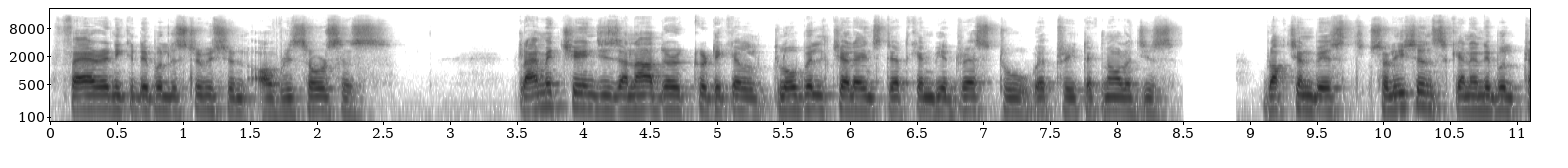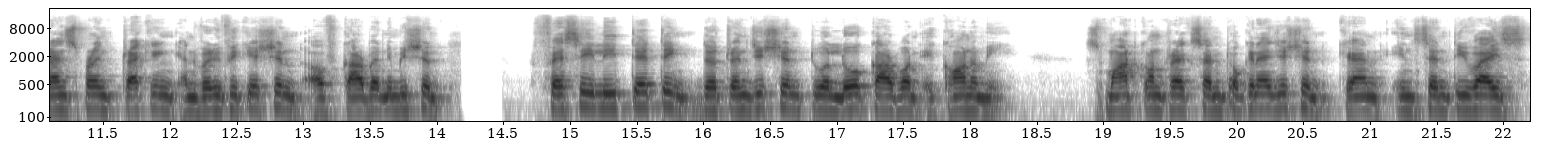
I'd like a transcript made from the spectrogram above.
fair and equitable distribution of resources. Climate change is another critical global challenge that can be addressed through Web3 technologies. Blockchain based solutions can enable transparent tracking and verification of carbon emission facilitating the transition to a low carbon economy. Smart contracts and tokenization can incentivize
